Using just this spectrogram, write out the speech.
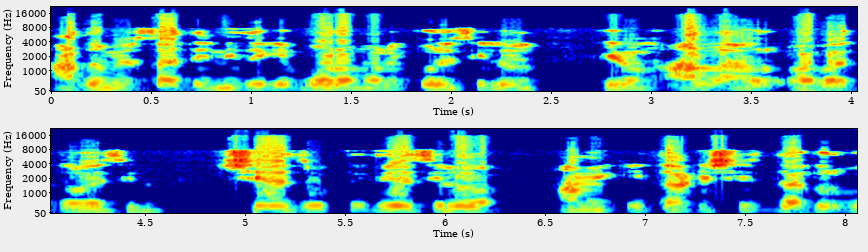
আদমের চাইতে নিজেকে বড় মনে করেছিল এবং আল্লাহর অবাধ্য হয়েছিল। সে যুক্তি দিয়েছিল, আমি কি তাকে সিজদা করব?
